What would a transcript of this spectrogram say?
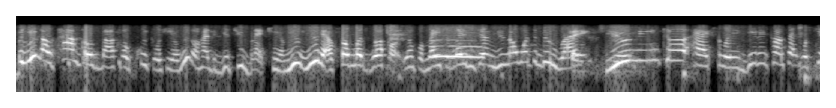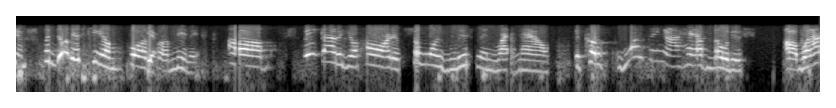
But you know, time goes by so quickly here. We don't have to get you back, Kim. You you have so much wealth of information, ladies and gentlemen. You know what to do, right? You. you. need to actually get in contact with Kim. But do this, Kim, for us for a minute. Um, speak out of your heart if someone's listening right now, because one thing I have noticed, uh, what I,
